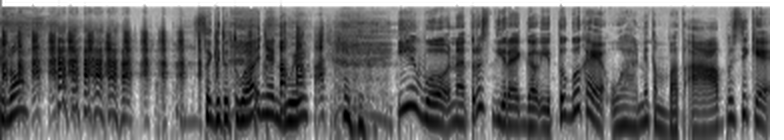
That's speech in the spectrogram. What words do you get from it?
you know. Segitu tuanya gue. Iya Bo, nah terus di Regal itu gue kayak wah ini tempat apa sih kayak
